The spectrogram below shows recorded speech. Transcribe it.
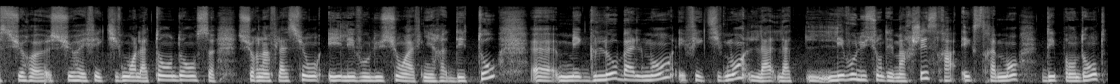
sur sur effectivement la tendance sur l'inflation et l'évolution à venir des taux. mais globalement, effectivement, la, la l'évolution des marchés sera extrêmement dépendante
